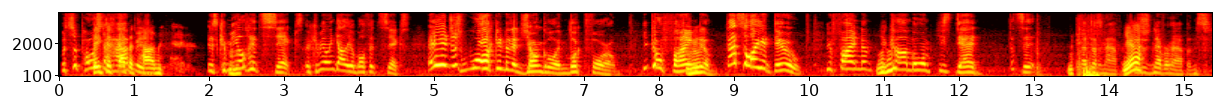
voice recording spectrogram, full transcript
What's supposed they to just got the happen time. is Camille hit six. Or Camille and Galio both hit six. And you just walk into the jungle and look for him. You go find Mhm. him. That's all you do. You find him, you Mhm. combo him, he's dead. That's it. That doesn't happen. Yeah. It just never happens.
